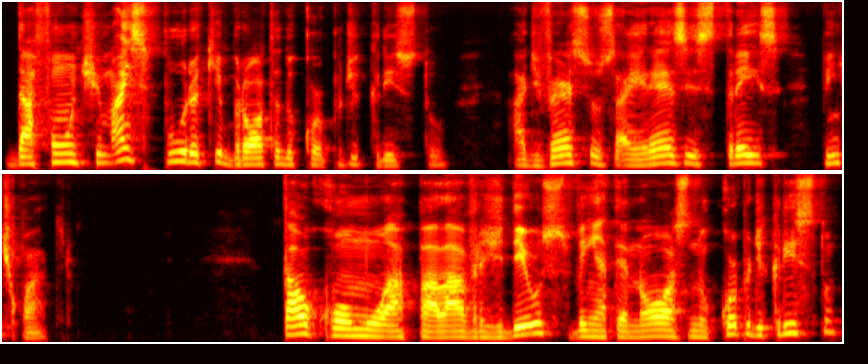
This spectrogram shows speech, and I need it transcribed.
da fonte mais pura que brota do corpo de Cristo. Adversos Aireses 3, 24. Tal como a palavra de Deus vem até nós no corpo de Cristo,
